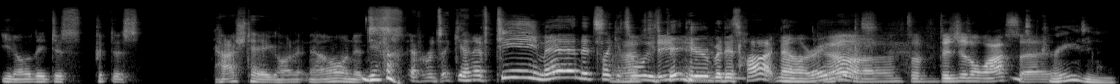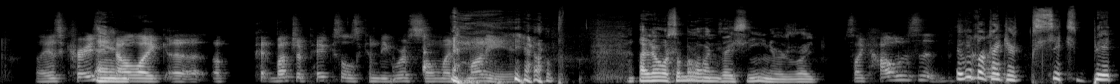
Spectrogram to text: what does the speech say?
you know they just put this hashtag on it now and it's Yeah. everyone's like nft man it's like it's always been here but it's hot now right Yeah, it's a digital asset. It's crazy. Like it's crazy And- how like a, a pi- bunch of pixels can be worth so much money. yeah. I know some of the ones I seen. It was like It's like how is it? it would look like a six bit,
